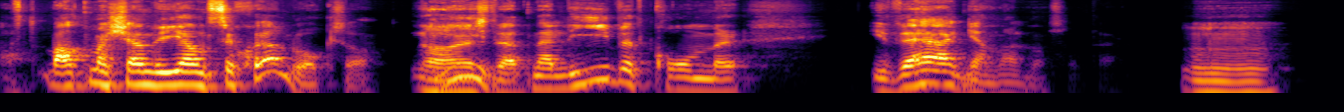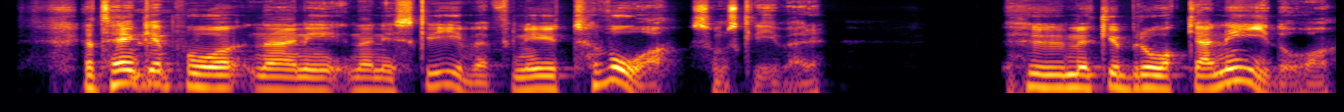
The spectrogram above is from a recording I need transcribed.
Att, att man känner igen sig själv också ja, livet, när livet kommer i vägen. Eller något sånt där. Mm. Jag tänker på när ni, när ni skriver, för ni är ju två som skriver. Hur mycket bråkar ni då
